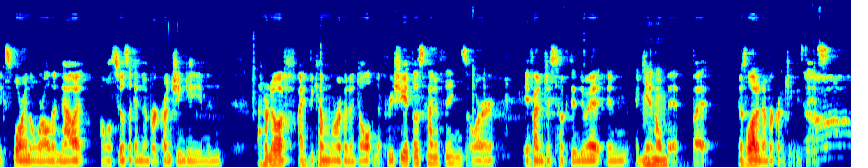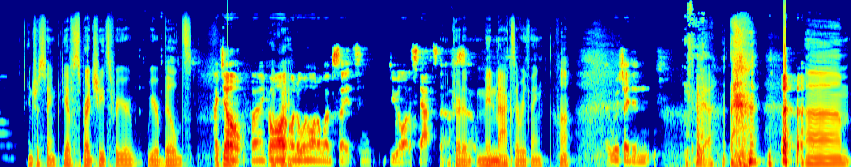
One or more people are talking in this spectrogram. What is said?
exploring the world, and now it almost feels like a number crunching game. And I don't know if I've become more of an adult and appreciate those kind of things, or if I'm just hooked into it and I can't help it. But there's a lot of number crunching these days. interesting. Do you have spreadsheets for your your builds? I don't, but I go Okay. on onto a lot of websites and do a lot of stat stuff. Try to so min max everything. Huh. I wish I didn't. yeah. um,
